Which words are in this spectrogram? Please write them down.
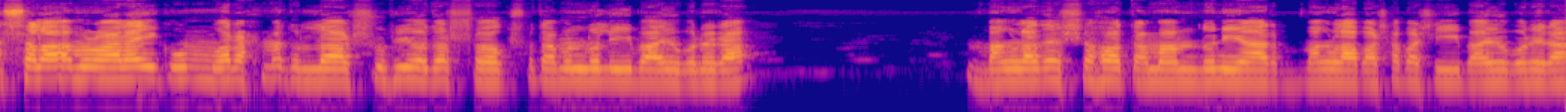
আসসালামু আলাইকুম ওরহমতুল্লাহ সুপ্রিয় দর্শক, শ্রোতামণ্ডলী বায়ু বোনেরা বাংলাদেশ সহ তামাম দুনিয়ার বাংলা ভাষাভাষী বায়ু বোনেরা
